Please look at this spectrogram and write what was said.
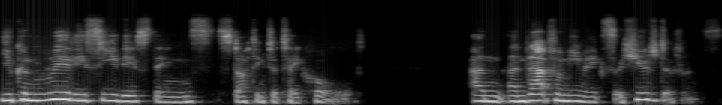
You can really see these things starting to take hold, and and that for me makes a huge difference.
